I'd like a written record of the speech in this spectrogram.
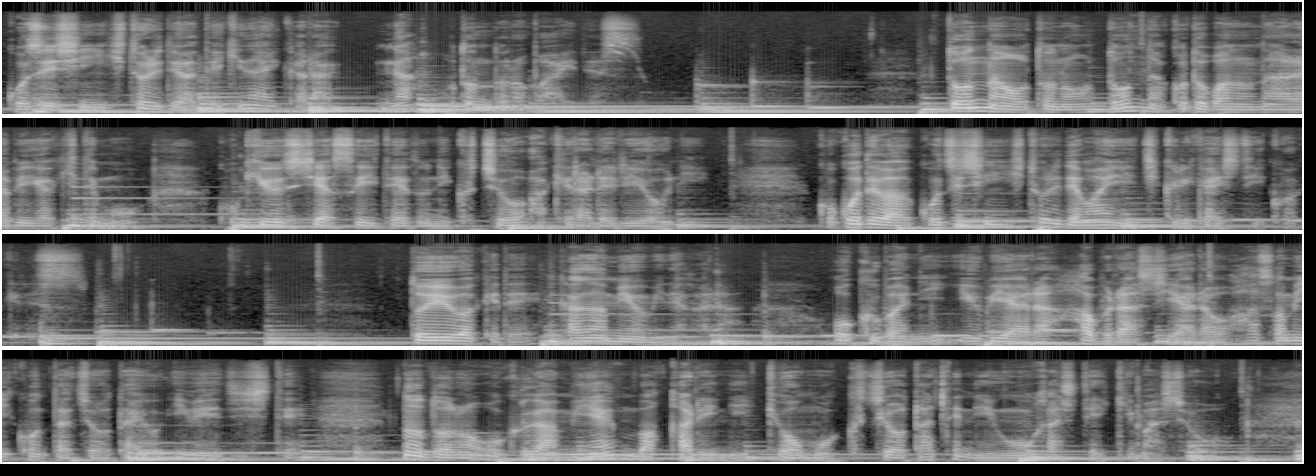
ご自身一人ではできないからがほとんどの場合です。どんな音のどんな言葉の並びが来ても呼吸しやすい程度に口を開けられるようにここではご自身一人で毎日繰り返していくわけです。というわけで鏡を見ながら奥歯に指やら歯ブラシやらを挟み込んだ状態をイメージして喉の奥が見えんばかりに今日も口を縦に動かしていきましょう。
